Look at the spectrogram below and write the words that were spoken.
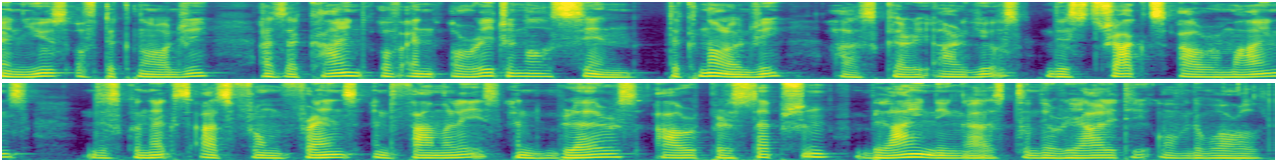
and use of technology as a kind of an original sin. Technology, as Kerry argues, distracts our minds, disconnects us from friends and families, and blurs our perception, blinding us to the reality of the world.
